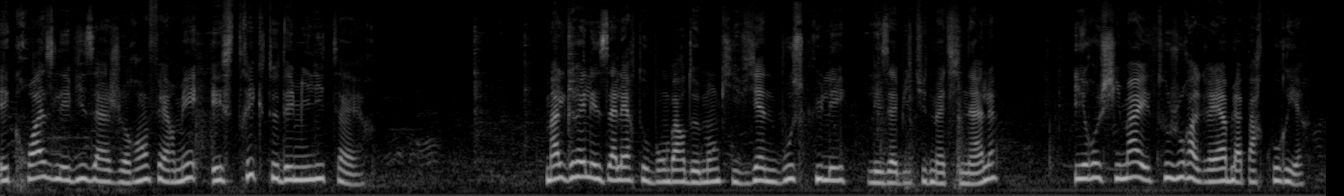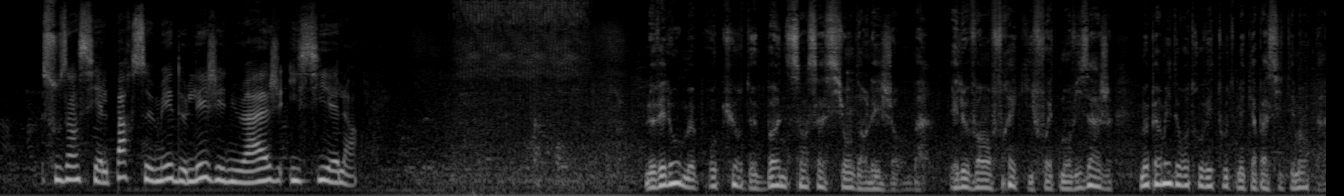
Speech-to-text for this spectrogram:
et croisent les visages renfermés et stricts des militaires. Malgré les alertes au bombardement qui viennent bousculer les habitudes matinales, Hiroshima est toujours agréable à parcourir, sous un ciel parsemé de légers nuages ici et là. Le vélo me procure de bonnes sensations dans les jambes, et le vent frais qui fouette mon visage me permet de retrouver toutes mes capacités mentales.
